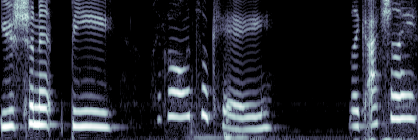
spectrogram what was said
you shouldn't be like, oh, it's okay. Like, actually,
